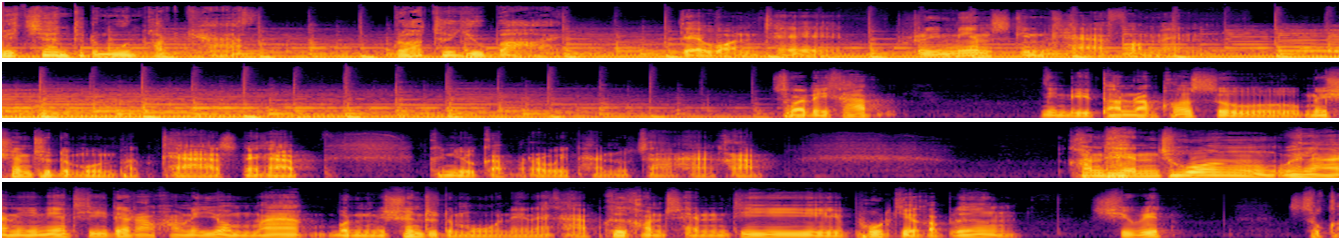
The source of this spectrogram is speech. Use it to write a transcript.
Mission to the Moon Podcast brought to you by d e v o n t e Premium Skincare for Men สวัสดีครับ ยินดีต้อนรับเข้าสู่ Mission to the Moon Podcast นะครับคุณอยู่กับรวิทานุสาหะครับคอนเทนต์ช่วงเวลานี้เนี่ยที่ได้รับความนิยมมากบน Mission to the Moon เนี่ยนะครับคือคอนเทนต์ที่พูดเกี่ยวกับเรื่องชีวิตสุข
